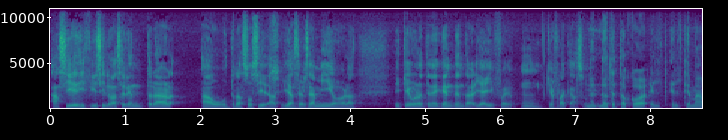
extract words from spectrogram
así de difícil va a ser entrar a otra sociedad Sí. y hacerse amigos, ¿verdad? Y que uno tiene que intentar, y ahí fue, mm, qué fracaso. ¿no, no te tocó el, el tema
